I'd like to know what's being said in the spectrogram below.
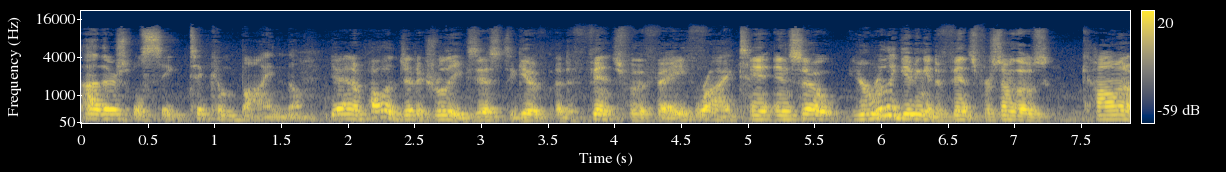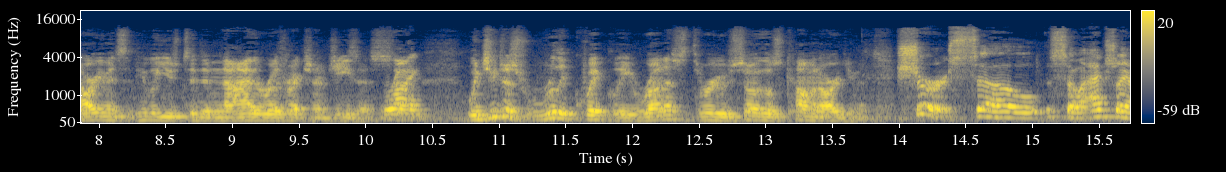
others will seek to combine them. Yeah, and apologetics really exists to give a defense for the faith. Right. And, and so you're really giving a defense for some of those common arguments that people use to deny the resurrection of Jesus. Right. So would you just really quickly run us through some of those common arguments? Sure. So, so actually,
